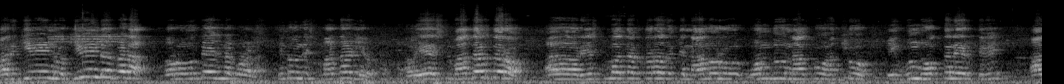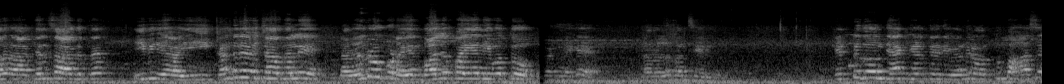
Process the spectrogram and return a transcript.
ಅವ್ರಿಗೆ ಕಿವಿ ಹಿಂಡು ಕಿವಿ ಹಿಂಡೋದು ಬೇಡ, ಅವ್ರ ಉತ್ತೇಜನ ಕೊಡೋಣ. ಇದು ಒಂದಿಷ್ಟು ಮಾತಾಡ್ಲಿ ಅವ್ರು. ಎಷ್ಟು ಮಾತಾಡ್ತಾರೋ ಅವ್ರು ಎಷ್ಟು ಮಾತಾಡ್ತಾರೋ ಅದಕ್ಕೆ ನಾನೂರು ಒಂದು, ನಾಲ್ಕು, ಹತ್ತು ಈಗ ಮುಂದೆ ಹೋಗ್ತಾನೆ ಇರ್ತೀವಿ. ಆ ಕೆಲಸ ಆಗುತ್ತೆ. ಈ ಈ ಖಂಡನೆ ವಿಚಾರದಲ್ಲಿ ನಾವೆಲ್ಲರೂ ಕೂಡ ಏನು ಭಾಜಪ ಏನು ಇವತ್ತು ನಾವೆಲ್ಲ ಬಂದು ಸೇರಿದ್ವಿ. ಕೆಟ್ಟದು ಅಂತ ಯಾಕೆ ಹೇಳ್ತಾ ಇದೀವಿ ಅಂದ್ರೆ ಒಂದು ತುಂಬಾ ಹಾಸ್ಯ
